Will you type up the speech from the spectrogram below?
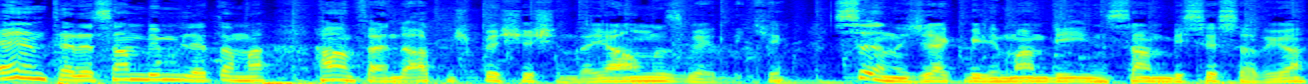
enteresan bir millet ama hanımefendi 65 yaşında yalnız belli ki. Sığınacak bir liman bir insan bir ses arıyor.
